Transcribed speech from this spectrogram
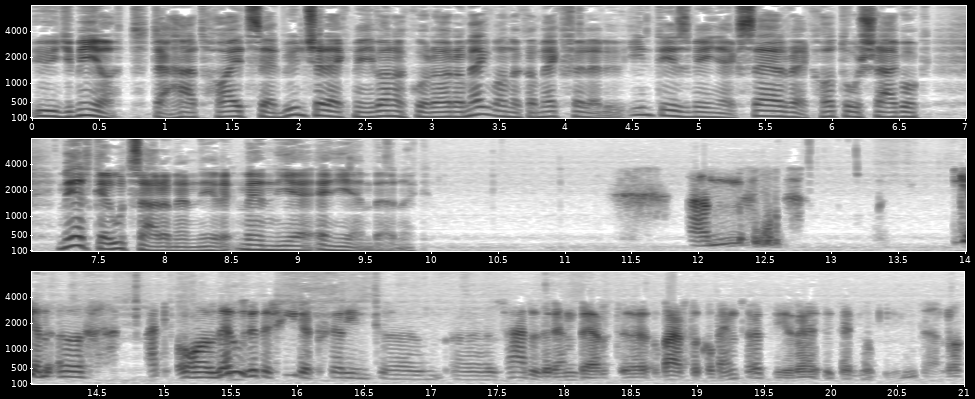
ügy miatt, tehát ha egyszer bűncselekmény van, akkor arra megvannak a megfelelő intézmények, szervek, hatóságok. Miért kell utcára mennie, mennie ennyi embernek? Um, igen, hát az előzetes hírek szerint százezer embert vártak a Benceltére tegnap utánra.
